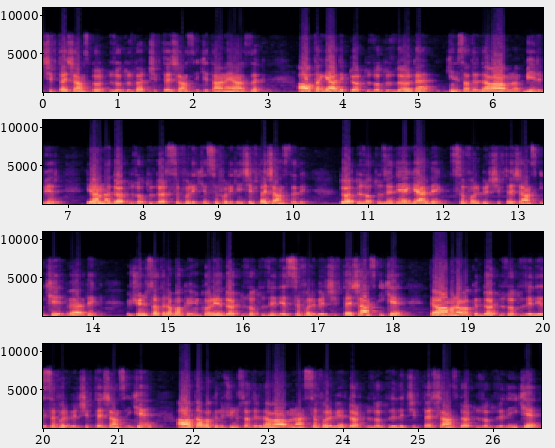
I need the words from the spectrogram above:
Çifte şans. 434 çifte şans 2 tane yazdık. Alta geldik 434'e. İkinci satır devamına 1 1. Yanına 434 02 02 çifte şans dedik. 437'ye geldik. 01 çifte şans 2 verdik. Üçüncü satıra bakın yukarıya. 437'ye 01 çifte şans 2. Devamına bakın 437'ye 01 çifte şans 2. Alta bakın 3. satır devamına 01 437 çifte şans 437 2.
